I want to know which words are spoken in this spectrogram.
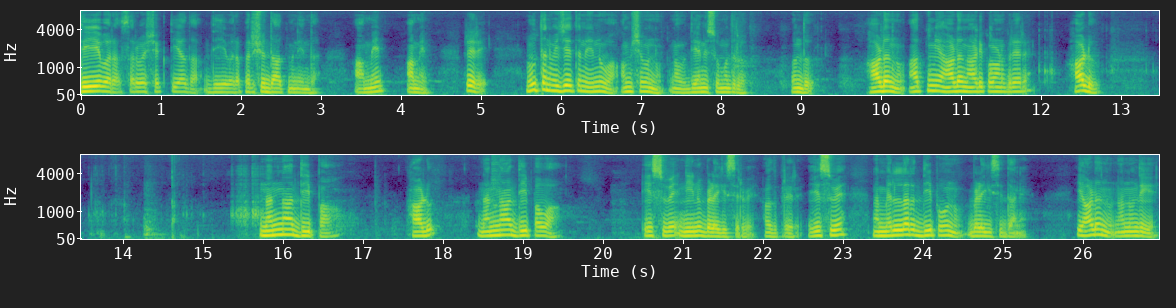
ದೇವರ ಸರ್ವಶಕ್ತಿಯಾದ ದೇವರ ಪರಿಶುದ್ಧಾತ್ಮನಿಂದ. ಆಮೇನ್ ಆಮೇನ್. ಪ್ರೇರೆ ನೂತನ ವಿಜೇತನ ಎನ್ನುವ ಅಂಶವನ್ನು ನಾವು ಧ್ಯಾನಿಸುವ ಮೊದಲು ಒಂದು ಹಾಡನ್ನು, ಆತ್ಮೀಯ ಹಾಡನ್ನು ಹಾಡಿಕೊಳ್ಳೋಣ ಪ್ರೇರೆ ಹಾಡು, ನನ್ನ ದೀಪ ಹಾಡು, ನನ್ನ ದೀಪವ ಯೇಸುವೆ ನೀನು ಬೆಳಗಿಸಿರುವೆ. ಹೌದು ಪ್ರೇರೆ ಯೇಸುವೆ ನಮ್ಮೆಲ್ಲರ ದೀಪವನ್ನು ಬೆಳಗಿಸಿದ್ದಾನೆ. ಈ ಹಾಡನ್ನು ನನ್ನೊಂದಿಗೆ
